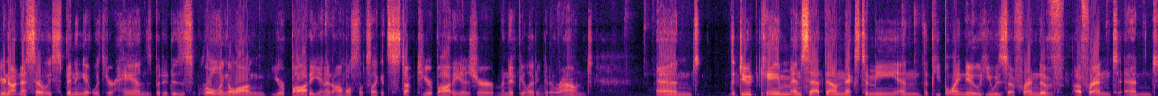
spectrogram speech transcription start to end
you're not necessarily spinning it with your hands, but it is rolling along your body, and it almost looks like it's stuck to your body as you're manipulating it around. And the dude came and sat down next to me and the people I knew. He was a friend of a friend, and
